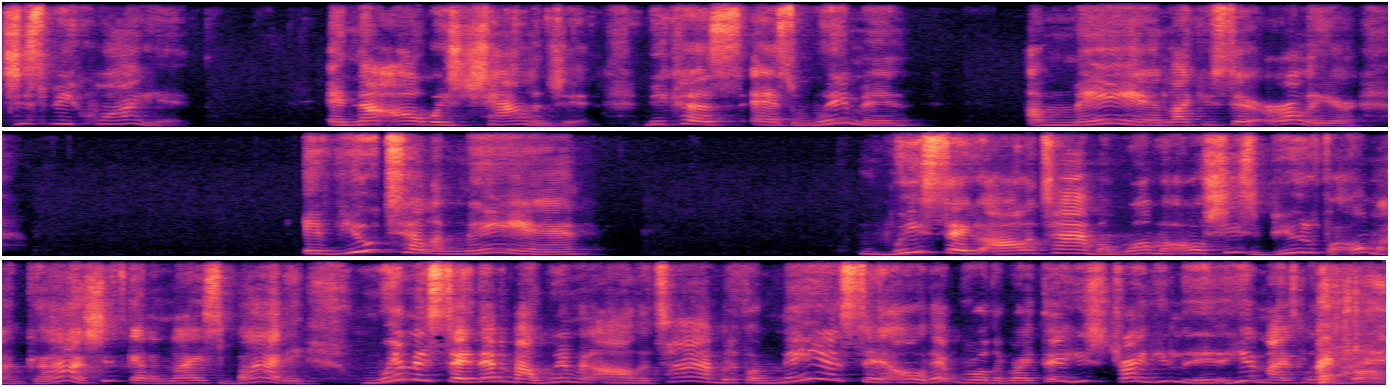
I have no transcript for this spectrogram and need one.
just be quiet and not always challenge it. Because as women, a man, like you said earlier, if you tell a man we say all the time, a woman, oh, she's beautiful. Oh my God, she's got a nice body. Women say that about women all the time. But if a man said, oh, that brother right there, he's straight, he, he a nice looking brother.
